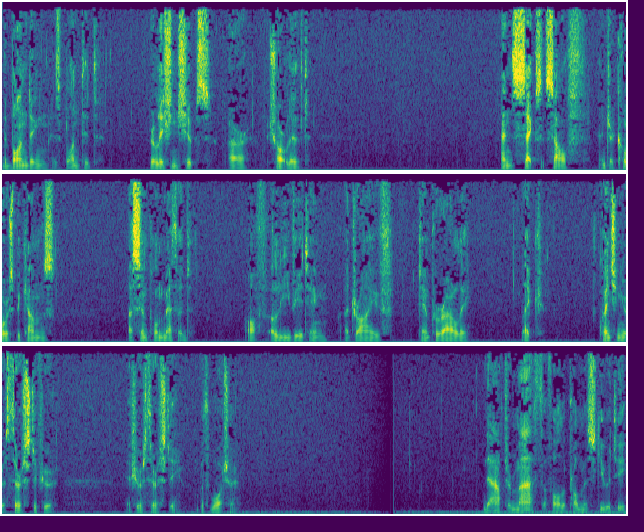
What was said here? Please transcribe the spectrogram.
the bonding is blunted. Relationships are short-lived and sex itself, intercourse, becomes a simple method of alleviating a drive temporarily, like quenching your thirst if you're if you're thirsty with water. The aftermath of all the promiscuity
